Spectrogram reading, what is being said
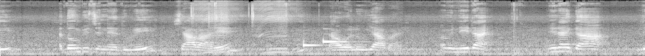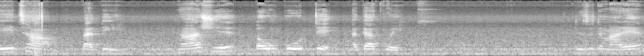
အသုံးပြုခြင်းတဲ့သူတွေရပါတယ်လာဝယ်လို့ရပါတယ်ဟုတ်ပြီနေ့တိုင်းနေ့တိုက်က46ပတ်တီ98 391အကက်ခွေဒီစုတင်ပါတယ်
